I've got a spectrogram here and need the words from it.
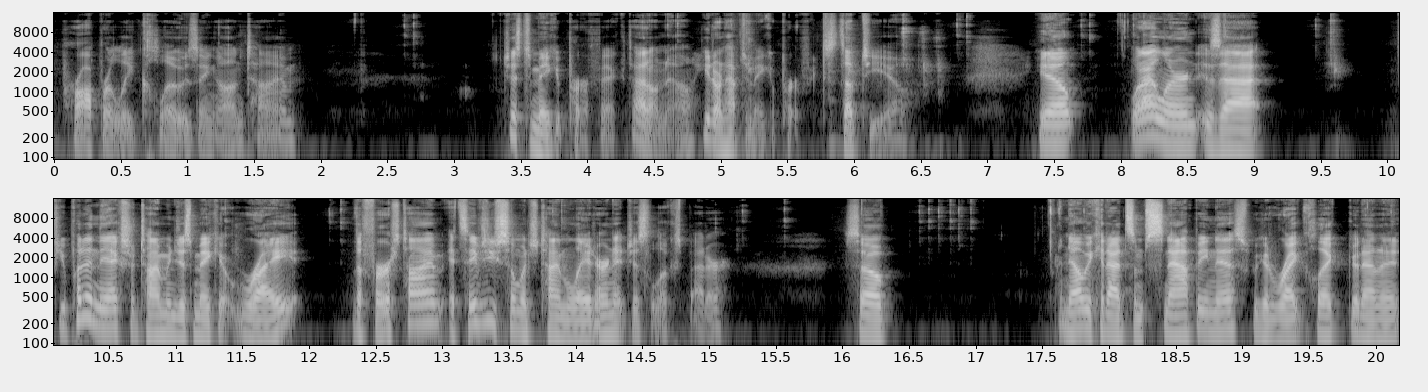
properly closing on time. Just to make it perfect. I don't know. You don't have to make it perfect. It's up to you. You know, what I learned is that if you put in the extra time and just make it right the first time, it saves you so much time later and it just looks better. So now we could add some snappiness. We could right click, go down to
